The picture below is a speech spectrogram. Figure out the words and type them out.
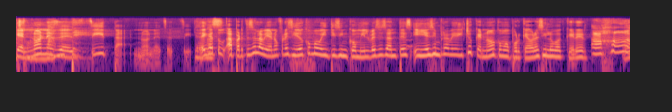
que no necesita, no necesita. Deja tú, aparte se lo habían ofrecido como 25 mil veces antes y ella siempre había dicho que no, como porque ahora sí lo va a querer. Ajá.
